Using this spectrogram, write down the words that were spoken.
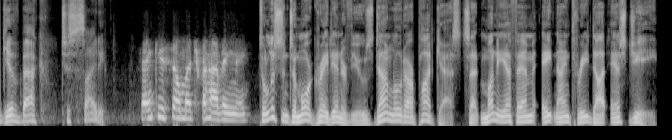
give back to society. Thank you so much for having me. To listen to more great interviews, download our podcasts at moneyfm893.sg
